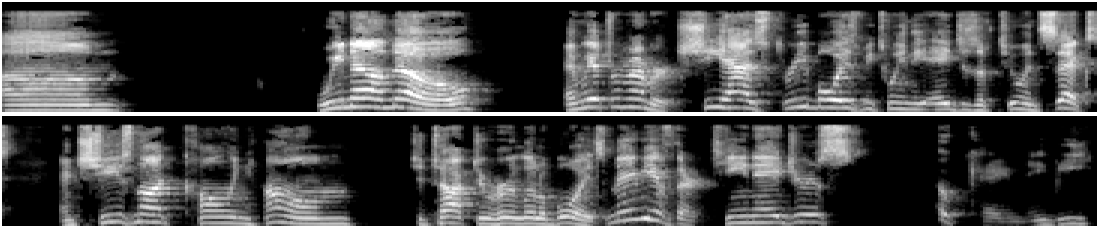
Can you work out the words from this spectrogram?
Um, we now know, and we have to remember, she has three boys between the ages of two and six, and she's not calling home to talk to her little boys. Maybe if they're teenagers, okay, maybe.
